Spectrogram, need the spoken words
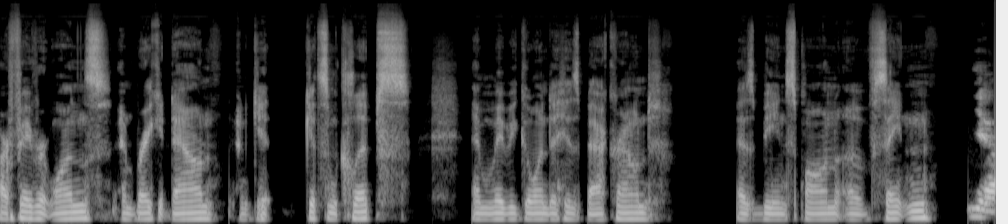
our favorite ones and break it down and get get some clips and maybe go into his background as being spawn of Satan. Yeah,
